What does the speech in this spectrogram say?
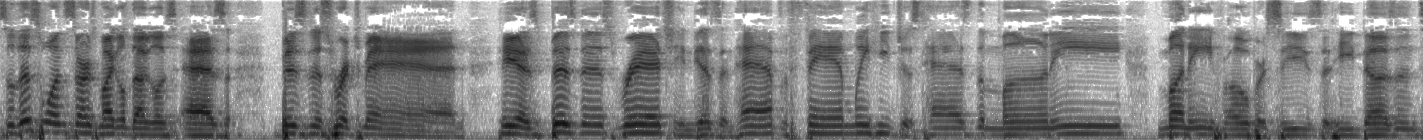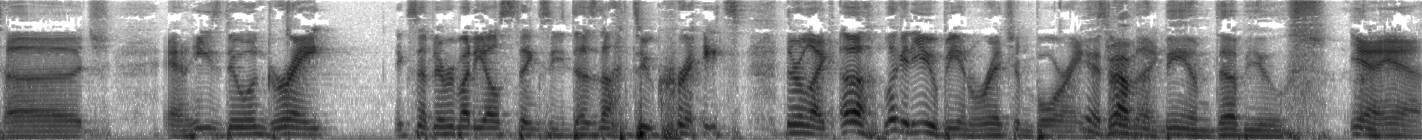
So this one stars Michael Douglas as business rich man. He is business rich. He doesn't have a family. He just has the money, money overseas that he doesn't touch, and he's doing great Except everybody else thinks he does not do great. They're like, "Ugh, look at you being rich and boring." Yeah, driving a thing. BMW. Yeah, yeah.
